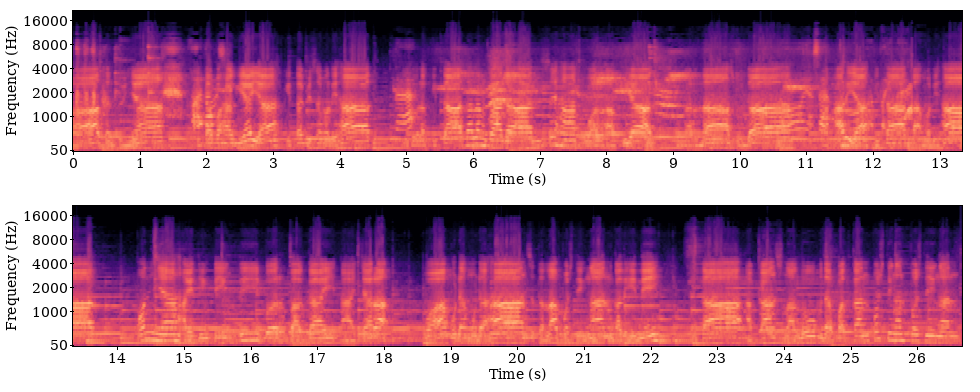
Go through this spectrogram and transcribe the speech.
Wah tentunya kita bahagia ya. Kita bisa melihat idola kita dalam keadaan sehat walafiat karena sudah hari ya kita tak melihat onnya Ayu Ting Ting di berbagai acara. Wah, mudah-mudahan setelah postingan kali ini kita akan selalu mendapatkan postingan-postingan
